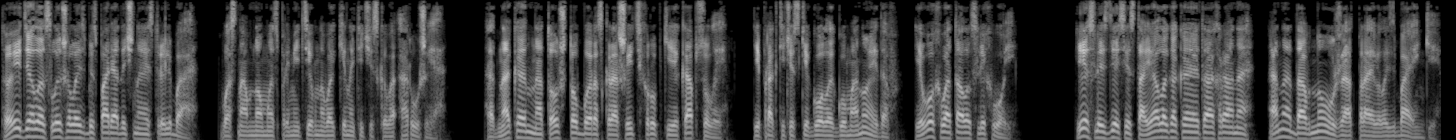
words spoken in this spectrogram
То и дело слышалась беспорядочная стрельба, в основном из примитивного кинетического оружия. Однако на то, чтобы раскрошить хрупкие капсулы и практически голых гуманоидов, его хватало с лихвой. Если здесь и стояла какая-то охрана, она давно уже отправилась в баиньки.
